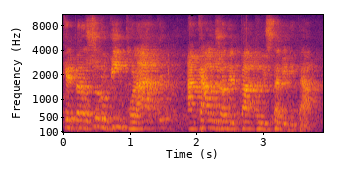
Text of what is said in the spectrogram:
che però sono vincolate a causa del patto di stabilità.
